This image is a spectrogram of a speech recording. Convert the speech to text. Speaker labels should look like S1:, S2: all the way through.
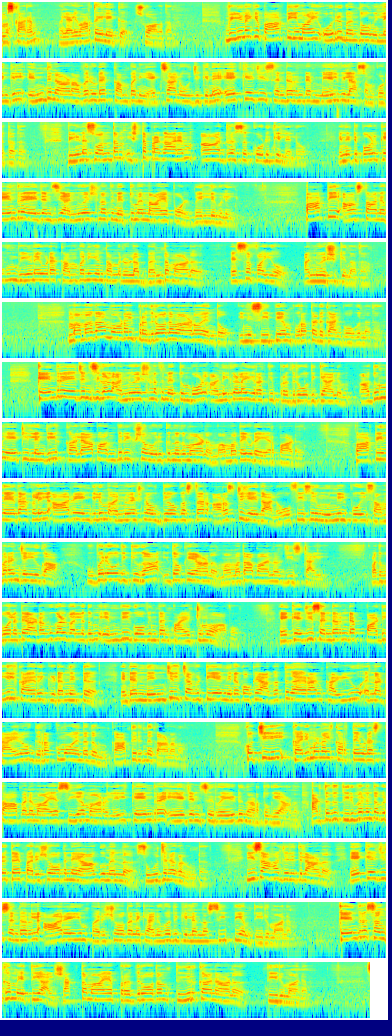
S1: നമസ്കാരം. മലയാളി വാർത്തയിലേക്ക് സ്വാഗതം. വീണയ്ക്ക് പാർട്ടിയുമായി ഒരു ബന്ധവുമില്ലെങ്കിൽ എന്തിനാണ് അവരുടെ കമ്പനി എക്സാലോജിക്കിന് എ കെ ജി സെന്ററിന്റെ മേൽവിലാസം കൊടുത്തത്? വീണ സ്വന്തം ഇഷ്ടപ്രകാരം ആ അഡ്രസ്സ് കൊടുക്കില്ലല്ലോ. എന്നിട്ടിപ്പോൾ കേന്ദ്ര ഏജൻസി അന്വേഷണത്തിനെത്തുമെന്നായപ്പോൾ വെല്ലുവിളി. പാർട്ടി ആസ്ഥാനവും വീണയുടെ കമ്പനിയും തമ്മിലുള്ള ബന്ധമാണ് എസ് എഫ് ഐ ഒ അന്വേഷിക്കുന്നത്. മമതാ മോഡൽ പ്രതിരോധമാണോ എന്തോ? ഇനി സി പി എം പുറത്തെടുക്കാൻ പോകുന്നത്. കേന്ദ്ര ഏജൻസികൾ അന്വേഷണത്തിനെത്തുമ്പോൾ അണികളെ ഇറക്കി പ്രതിരോധിക്കാനും അതും ഏറ്റില്ലെങ്കിൽ കലാപ അന്തരീക്ഷം ഒരുക്കുന്നതുമാണ് മമതയുടെ ഏർപ്പാട്. പാർട്ടി നേതാക്കളിൽ ആരെയെങ്കിലും അന്വേഷണ ഉദ്യോഗസ്ഥർ അറസ്റ്റ് ചെയ്താൽ ഓഫീസിന് മുന്നിൽ പോയി സമരം ചെയ്യുക ഉപരോധിക്കുക ഇതൊക്കെയാണ് മമതാ ബാനർജി സ്റ്റൈൽ. അതുപോലത്തെ അടവുകൾ വല്ലതും എം വി ഗോവിന്ദൻ പയറ്റുമോ ആവോ? എ കെ ജി സെന്ററിന്റെ പടിയിൽ കയറി കിടന്നിട്ട് എന്റെ നെഞ്ചിൽ ചവിട്ടിയെ നിനക്കൊക്കെ അകത്ത് കയറാൻ കഴിയൂ എന്ന ഡയലോഗ് ഇറക്കുമോ എന്നതും കാത്തിരുന്ന് കാണണം. കൊച്ചിയിൽ കരിമണൽ കർത്തയുടെ സ്ഥാപനമായ സി എം ആർ എല്ലിൽ കേന്ദ്ര ഏജൻസി റെയ്ഡ് നടത്തുകയാണ്. അടുത്തത് തിരുവനന്തപുരത്തെ പരിശോധനയാകുമെന്ന് സൂചനകളുണ്ട്. ഈ സാഹചര്യത്തിലാണ് എ കെ ജി സെന്ററിൽ ആരെയും പരിശോധനയ്ക്ക് അനുവദിക്കില്ലെന്ന സി പി എം തീരുമാനം. കേന്ദ്ര സംഘം എത്തിയാൽ ശക്തമായ പ്രതിരോധം തീർക്കാനാണ് തീരുമാനം.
